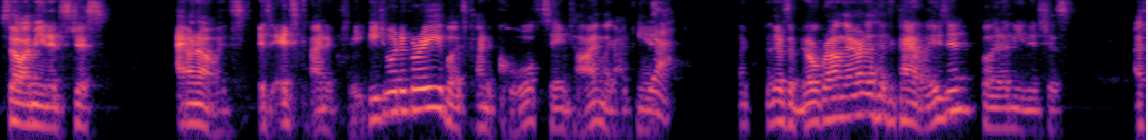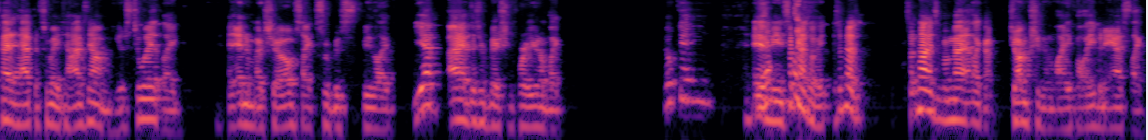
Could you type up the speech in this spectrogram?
So I mean, it's just I don't know. It's it's it's kind of creepy to a degree, but it's kind of cool at the same time. Like I can't. Yeah. Like, there's a middle ground there that kind of lays in, but I mean, it's just I've had it happen so many times now. I'm used to it. Like at the end of my show, it's like super be like, "Yep, I have this information for you," and I'm like, "Okay." And yep. I mean, sometimes, sometimes, sometimes if I'm at like a junction in life, I'll even ask like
